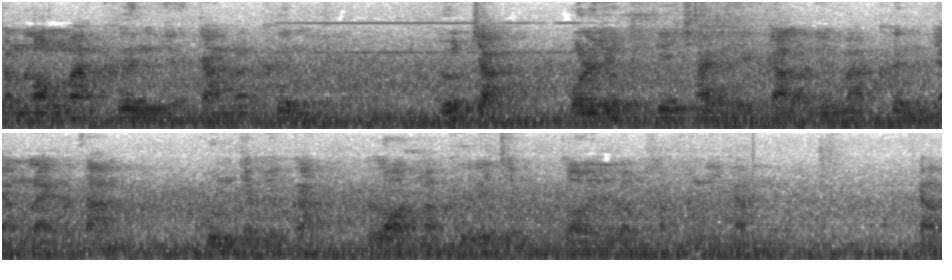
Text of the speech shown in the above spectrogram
จำลองมากขึ้นเหตุการณ์มากขึ้น รู้จักกลยุทธ์ที่ใช้กับเหตุการณ์เหล่านี้มากขึ้นอย่างไรก็ตาม คุณจะมีโอกาสรอดมากขึ้นและเจ็บต่อยในลองครับตรงนี้ครับครับ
